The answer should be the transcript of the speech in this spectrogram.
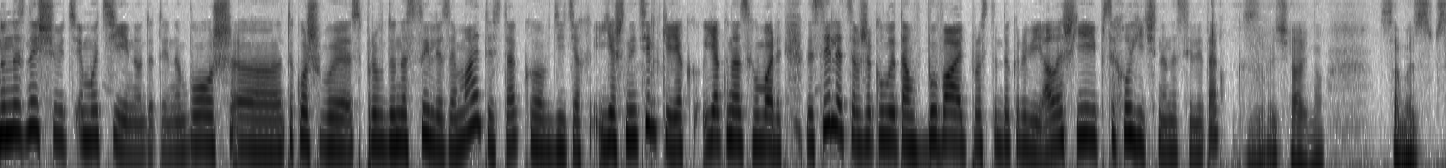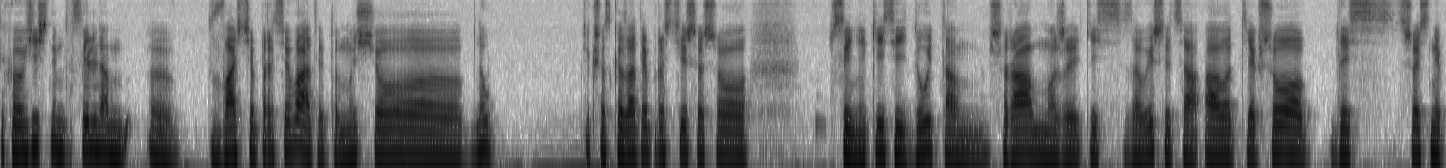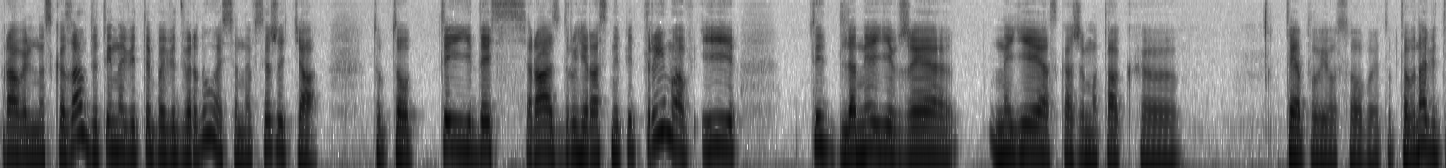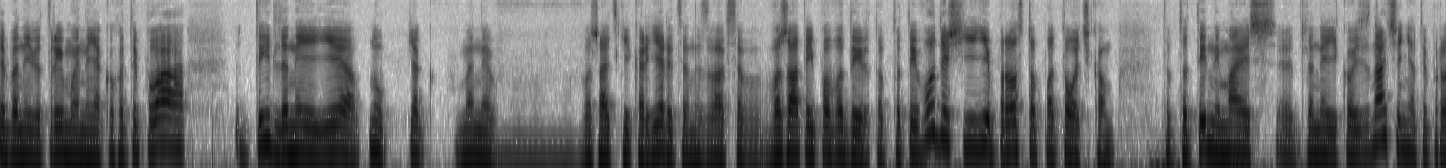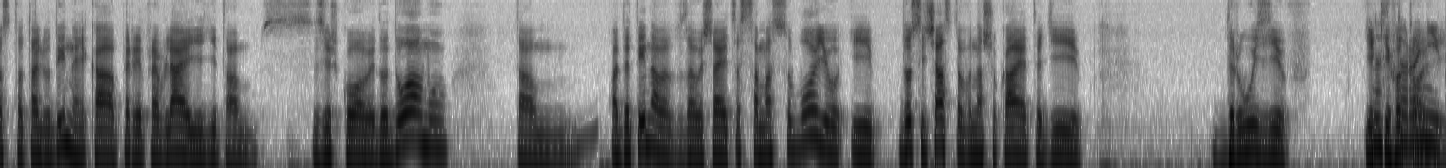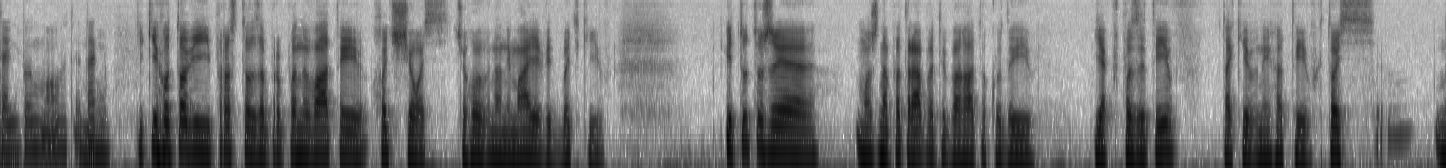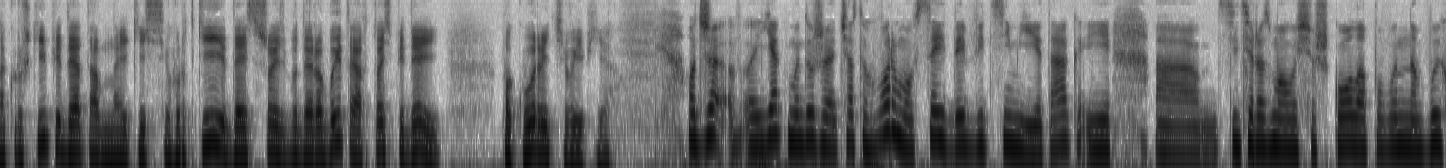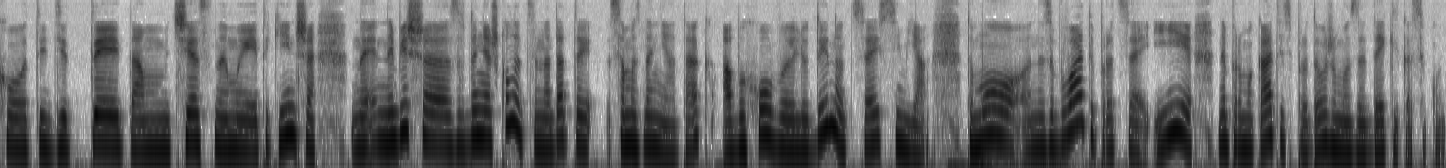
Ну, не знищують емоційно дитину, бо ж е, також ви з приводу насилля займаєтесь так в дітях. Є ж не тільки, як як в нас говорять, насилля це вже коли там вбивають просто до крові, але ж є і психологічне насилля, так? Звичайно. Саме з психологічним насиллям е, важче працювати, тому що, ну, якщо сказати простіше, що синь, якісь йдуть, там шрам, може, якийсь залишиться. А от якщо десь щось неправильно сказав, дитина від тебе відвернулася на все життя. Тобто ти її десь раз, другий раз не підтримав, і ти для неї вже не є, скажімо так, е, теплою особою. Тобто вона від тебе не відтримує ніякого тепла, ти для неї є, ну, як в мене в вожатській кар'єрі це називався вважатий поводир. Тобто ти водиш її просто по точкам. Тобто ти не маєш е, для неї якогось значення, ти просто та людина, яка переправляє її там зі школи додому, там, а дитина залишається сама з собою, і досить часто вона шукає тоді друзів, які На стороні, готові, так би мовити, так? Ну, які готові їй просто запропонувати хоч щось, чого вона не має від батьків. І тут уже можна потрапити багато куди, як в позитив, так і в негатив. Хтось на кружки піде, там, на якісь гуртки, десь щось буде робити, а хтось піде і покурить, вип'є. Отже, як ми дуже часто говоримо, все йде від сім'ї, так і а, всі ці розмови, що школа повинна виховати дітей там чесними і таке інше. Найбільше завдання школи це надати самознання, так а виховує людину це сім'я. Тому не забувайте про це і не промикайтесь, продовжимо за декілька секунд.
